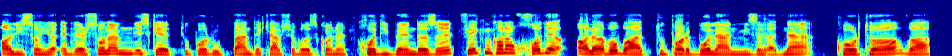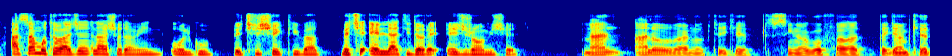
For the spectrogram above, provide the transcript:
آلیسون یا ادرسون هم نیست که توپ رو بند کفش بازیکن خودی بندازه. فکر می‌کنم خود آلابا باید توپ رو بلند می‌زد نه کورتا و اصلا متوجه نشدم این الگو به چه شکلی و به چه علتی داره اجرا میشه. من علاوه بر نکته که سینا گفت فقط بگم که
